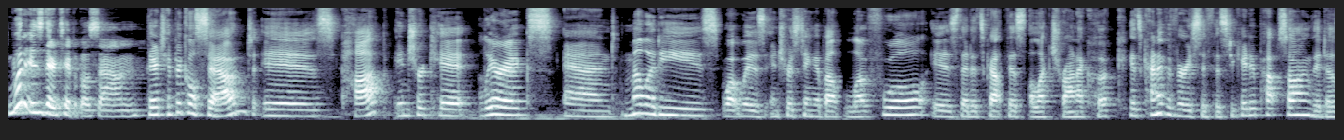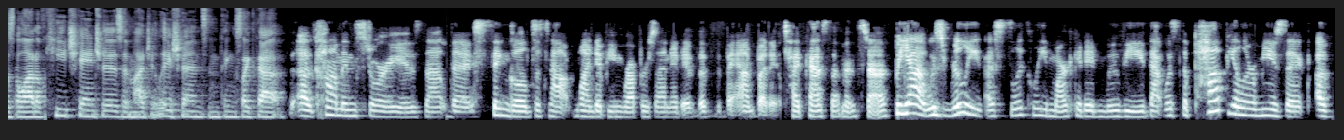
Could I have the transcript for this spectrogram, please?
What is their typical sound? Their typical sound is pop, intricate lyrics and melodies. What was interesting about Love Fool is that it's got this electronic hook. It's kind of a very sophisticated pop song that does a lot of key changes and modulations and things like that. A common story is that the single does not wind up being representative of the band, but it typecasts them and stuff. But yeah, it was really a slickly marketed movie that was the popular music of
